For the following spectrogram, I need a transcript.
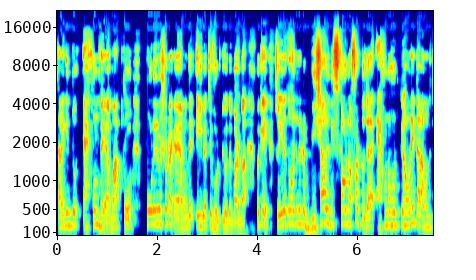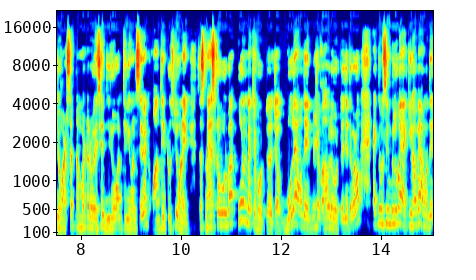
তারা কিন্তু এখন ভাইয়া মাত্র পনেরোশো টাকায় আমাদের এই ব্যাচে ভর্তি হতে পারবা। ওকে তো এটা তোমার জন্য একটা বিশাল ডিসকাউন্ট অফার তো যারা এখনও ভর্তি হও নাই, তারা আমাদের যে হোয়াটসঅ্যাপ নাম্বারটা রয়েছে zero one three one seven one three two three one eight just match করে বলবা, কোন ব্যাচে ভর্তি হতে চাও। বলে আমাদের এডমিশন কথা বলে ভর্তি হয়ে যেতে পারো। একদম সিম্পল ভাই, একইভাবে আমাদের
